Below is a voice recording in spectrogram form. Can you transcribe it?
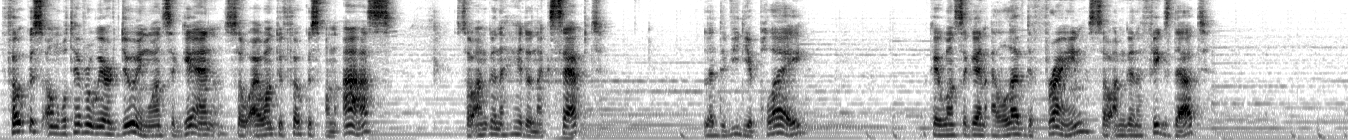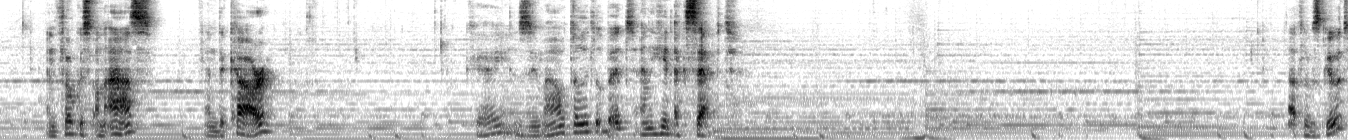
focus on whatever we are doing once again. So I want to focus on us. So I'm gonna hit on accept, let the video play, Okay, once again, I left the frame, so I'm gonna fix that and focus on us and the car. Okay, zoom out a little bit and hit accept. That looks good.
